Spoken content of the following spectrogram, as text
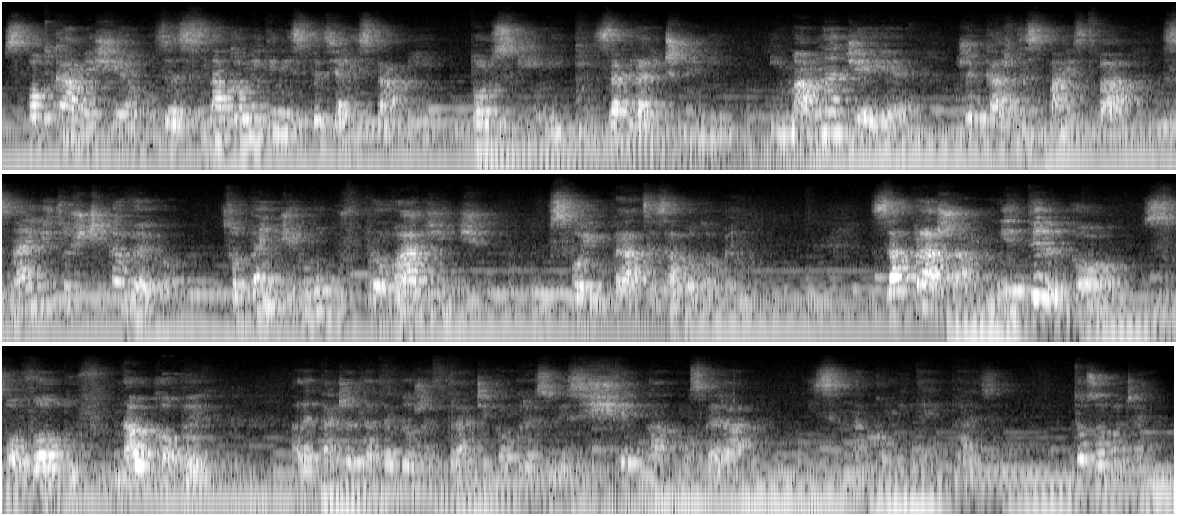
spotkamy się ze znakomitymi specjalistami polskimi i zagranicznymi i mam nadzieję, że każdy z Państwa znajdzie coś ciekawego, co będzie mógł wprowadzić w swojej pracy zawodowej. Zapraszam nie tylko z powodów naukowych, ale także dlatego, że w trakcie kongresu jest świetna atmosfera i znakomite imprezy. Do zobaczenia.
